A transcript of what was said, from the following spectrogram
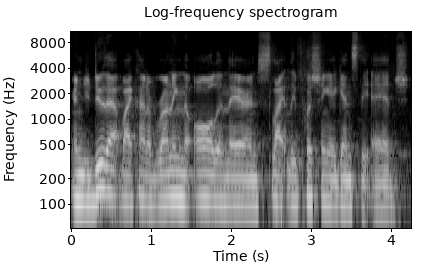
And you do that by kind of running the awl in there and slightly pushing against the edge.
